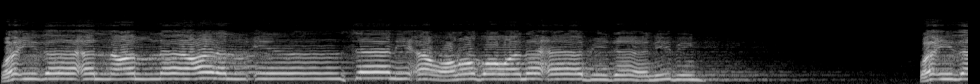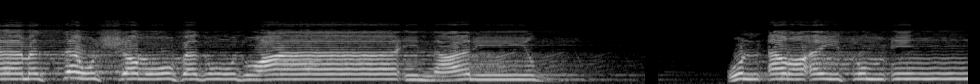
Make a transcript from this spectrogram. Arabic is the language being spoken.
وإذا أنعمنا على الإنسان أعرض ونأى بجانبه وإذا مسه الشر فذو دعاء عريض قل أرأيتم إن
